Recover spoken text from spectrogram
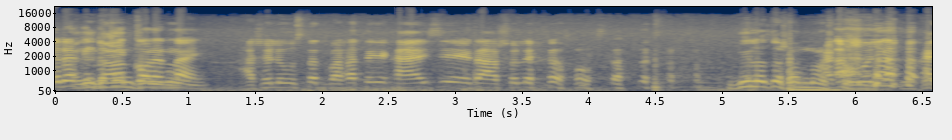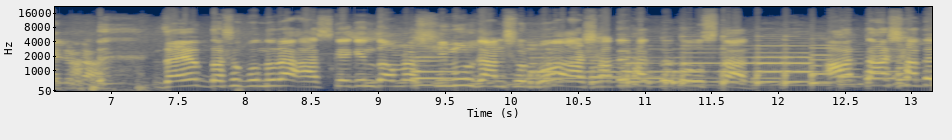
এটা কিন্তু গান ঠিক করেন নাই। আসলে উস্তাদ বাসা থেকে খাইছে এটা আসলে উস্তাদ। দিল তো সব নষ্ট। যাই হোক দর্শক বন্ধুরা আজকে কিন্তু আমরা শিমুর গান শুনব আর সাথে থাকবে তো উস্তাদ আর তার সাথে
